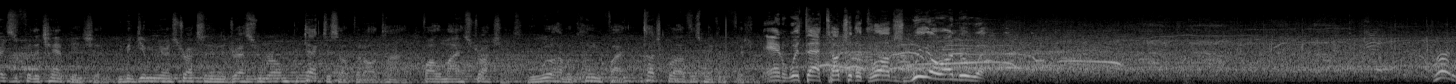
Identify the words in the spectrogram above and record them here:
all right, is for the championship. You've been given your instructions in the dressing room. Protect yourself at all times. Follow my instructions. We will have a clean fight. Touch gloves, let's make it official. And with that touch of the gloves, we are underway. Ready.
